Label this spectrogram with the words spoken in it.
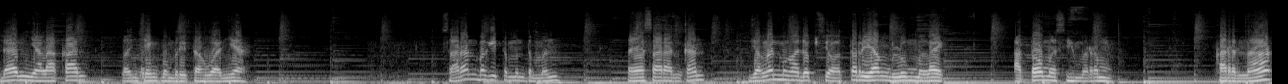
dan nyalakan lonceng pemberitahuannya. Saran bagi teman-teman, saya sarankan jangan mengadopsi otter yang belum melek atau masih merem karena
